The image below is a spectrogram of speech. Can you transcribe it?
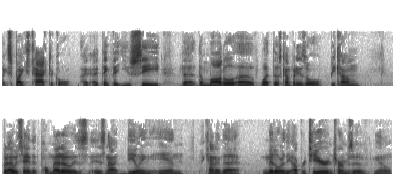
like Spike's Tactical, I, I think that you see the the model of what those companies will become but I would say that Palmetto is is not dealing in kind of the middle or the upper tier in terms of you know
